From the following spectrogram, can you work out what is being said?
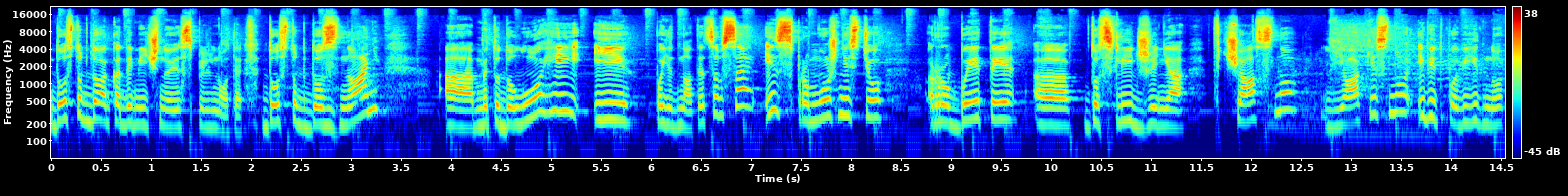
доступ до академічної спільноти, доступ до знань, методологій і поєднати це все із спроможністю робити е, дослідження вчасно, якісно і відповідно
